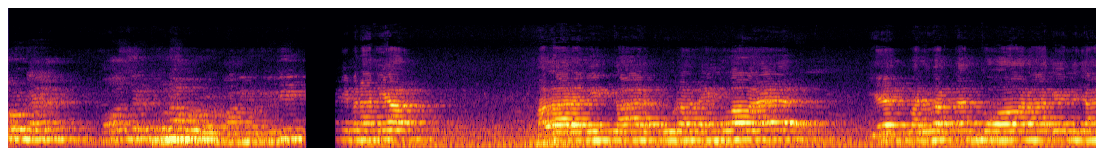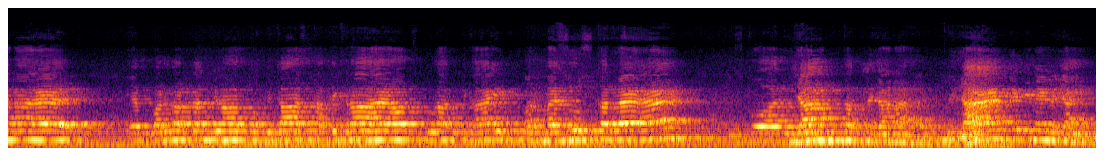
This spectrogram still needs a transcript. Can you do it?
रोड है फौज से पूनापुर रोड माननीय मंत्री जी भी बना दिया। मगर अभी कार्य पूरा नहीं हुआ है, ये परिवर्तन को और आगे ले जाना है। ये परिवर्तन जो आपको विकास का दिख रहा है और पूरा दिखाई और महसूस कर रहे हैं, इसको अंजाम तक ले जाना है। ले जाएँगे कि नहीं ले जाएँगे?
